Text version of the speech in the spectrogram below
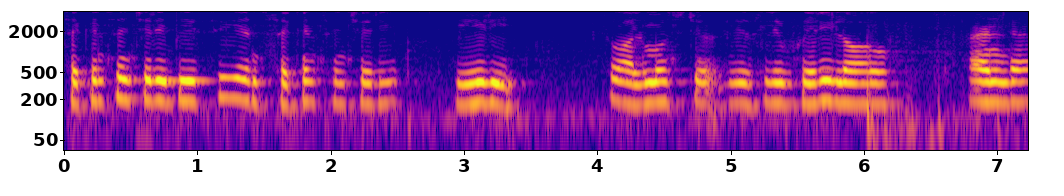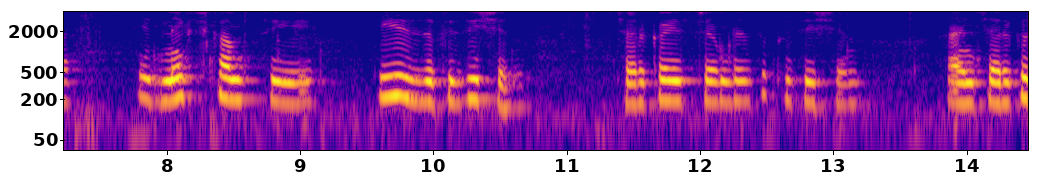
2nd century bc and 2nd century ad so almost uh, he lived very long. And uh, next comes the he is a physician. Charaka is termed as a physician. And charaka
